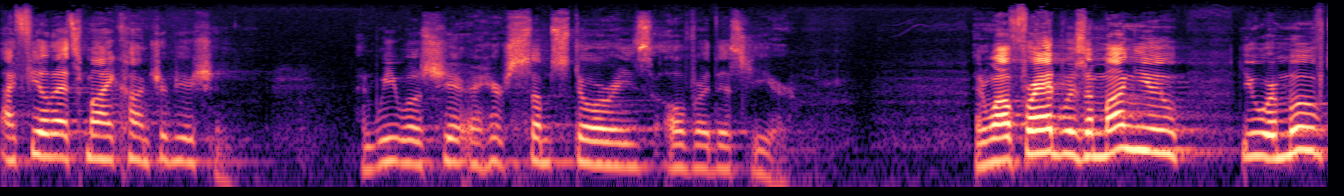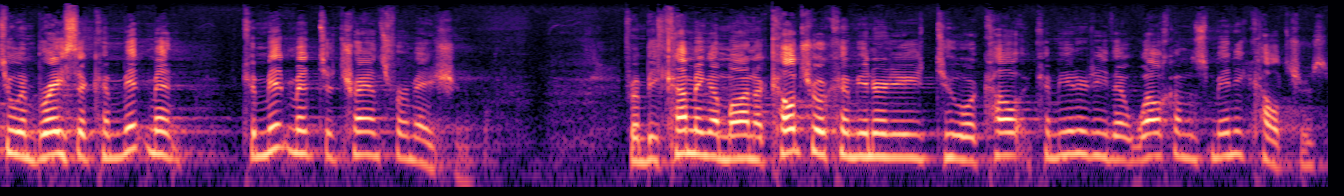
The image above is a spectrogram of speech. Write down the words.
I feel that's my contribution. And we will share some stories over this year. And while Fred was among you, you were moved to embrace a commitment, commitment to transformation from becoming a monocultural community to a community that welcomes many cultures,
